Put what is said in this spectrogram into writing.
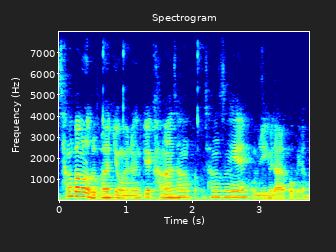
상방으로 돌파할 경우에는 꽤 강한 상, 상승의 움직임이 나올 거고요.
